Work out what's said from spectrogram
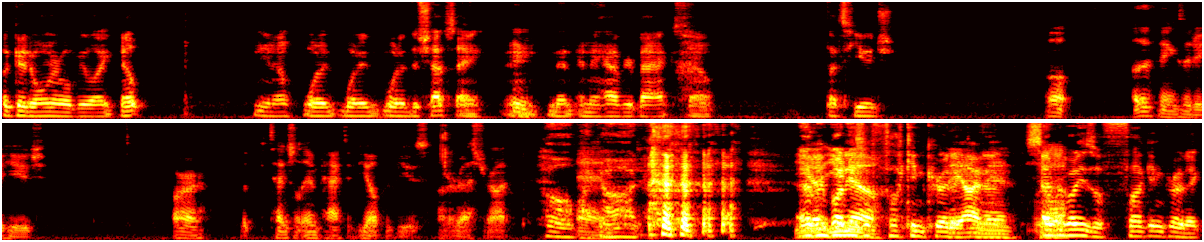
a good owner will be like nope you know what did what did what did the chef say and hmm. then and they have your back so that's huge Well, other things that are huge are the potential impact of Yelp reviews on a restaurant. oh my god You know- you everybody's know, a fucking critic They are, man. man. So everybody's a fucking critic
